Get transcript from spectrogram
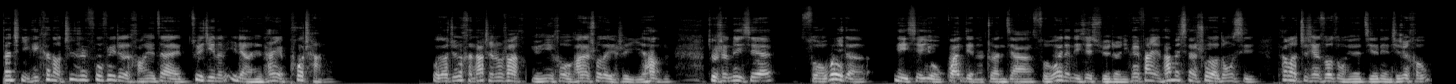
但是你可以看到，知识付费这个行业在最近的一两年，它也破产了。我倒觉得很大程度上原因和我刚才说的也是一样的，就是那些所谓的那些有观点的专家，所谓的那些学者，你可以发现他们现在说的东西，他们之前所总结的节点，其实和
